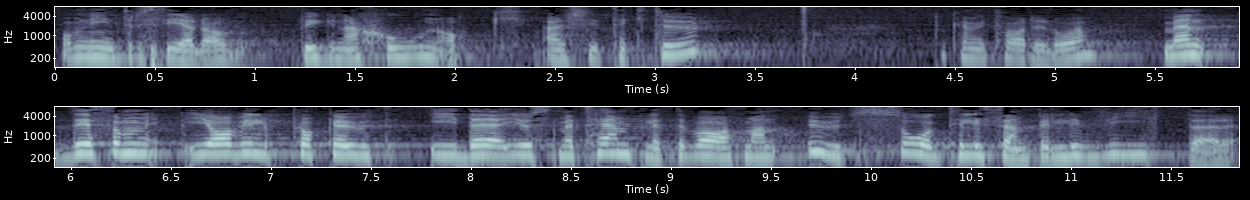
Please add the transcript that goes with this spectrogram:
Om ni är intresserade av byggnation och arkitektur. Då kan vi ta det då. Men det som jag vill plocka ut i det just med templet, det var att man utsåg till exempel leviter,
